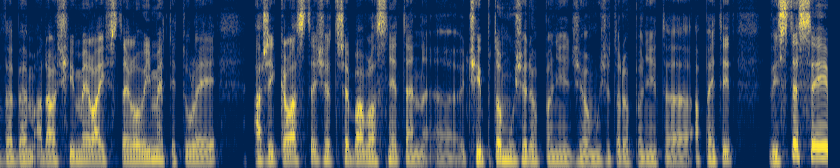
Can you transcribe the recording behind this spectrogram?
webem a dalšími lifestyleovými tituly a říkala jste, že třeba vlastně ten eh, čip to může doplnit, že jo, může to doplnit apetit. Vy jste si,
